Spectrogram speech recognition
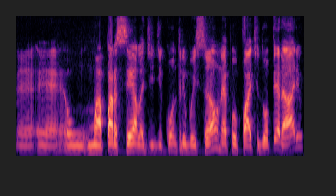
é, é, uma parcela de, de contribuição, né, por parte do operário,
